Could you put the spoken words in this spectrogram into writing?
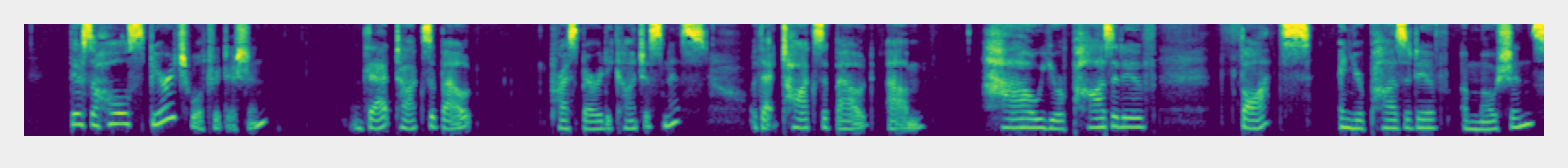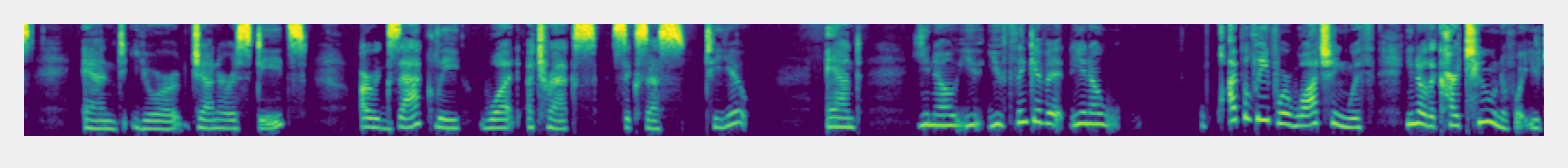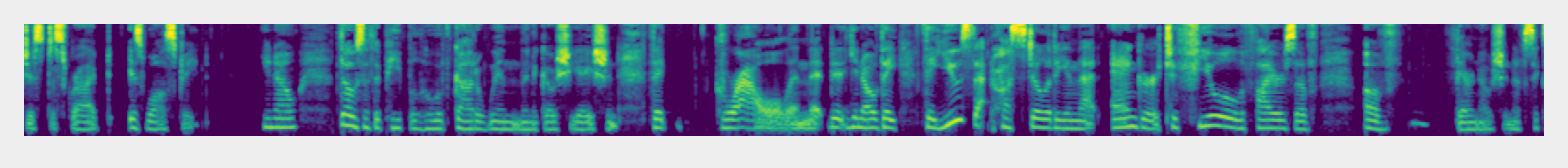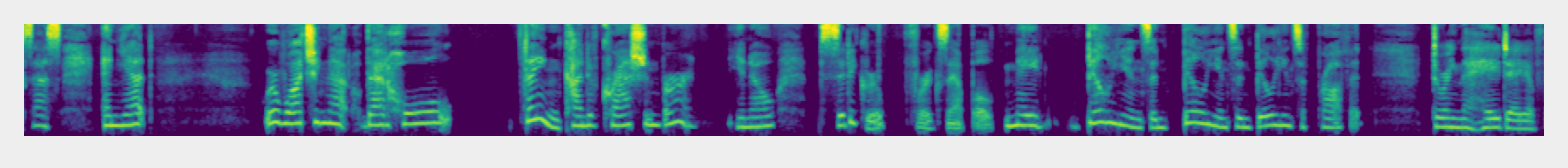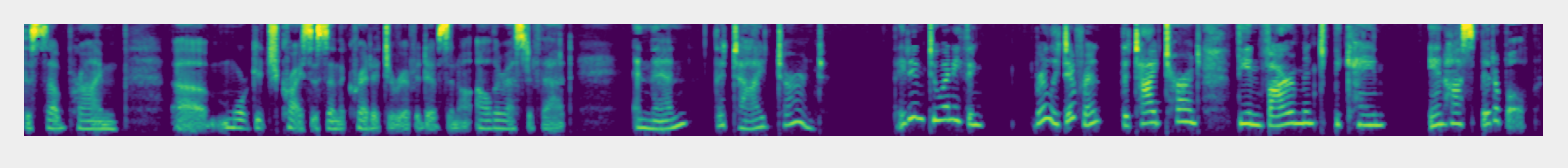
there's a whole spiritual tradition that talks about prosperity consciousness, or that talks about um, how your positive thoughts and your positive emotions and your generous deeds are exactly what attracts success to you. And, you know, you, you think of it, you know, I believe we're watching with, you know, the cartoon of what you just described is Wall Street. You know, those are the people who have got to win the negotiation that growl and that you know they they use that hostility and that anger to fuel the fires of of their notion of success. And yet we're watching that that whole thing kind of crash and burn. You know, Citigroup, for example, made billions and billions and billions of profit during the heyday of the subprime uh, mortgage crisis and the credit derivatives and all, all the rest of that. And then the tide turned. They didn't do anything really different. The tide turned. The environment became inhospitable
